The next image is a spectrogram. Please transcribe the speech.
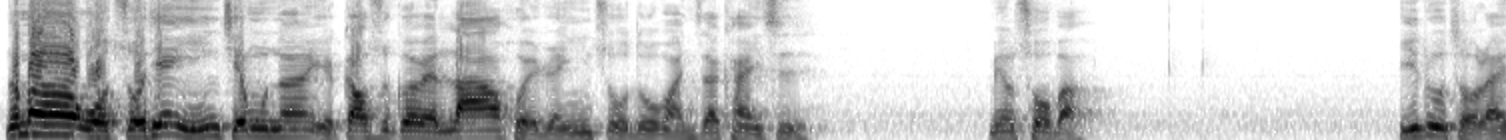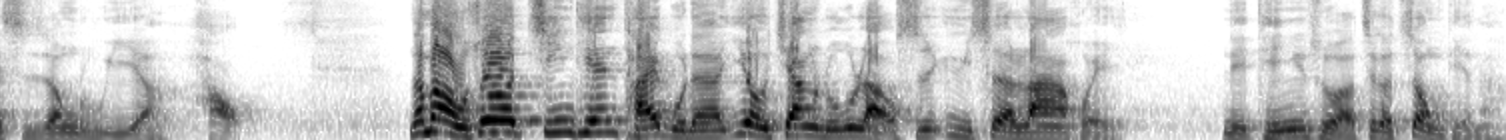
那么我昨天影音节目呢也告诉各位，拉回人因做多嘛，你再看一次，没有错吧？一路走来始终如一啊。好，那么我说今天台股呢又将如老师预测拉回，你听清楚啊，这个重点啊。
